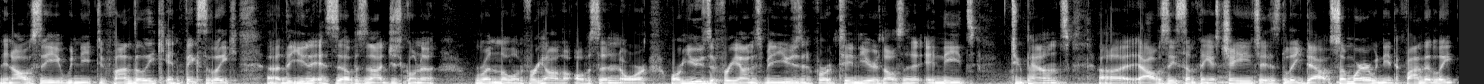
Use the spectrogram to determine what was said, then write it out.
then obviously we need to find the leak and fix the leak. Uh, the unit itself is not just going to run low on freon all of a sudden or or use the freon it's been using for 10 years and all of a sudden it needs two pounds uh, obviously something has changed it has leaked out somewhere we need to find that leak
